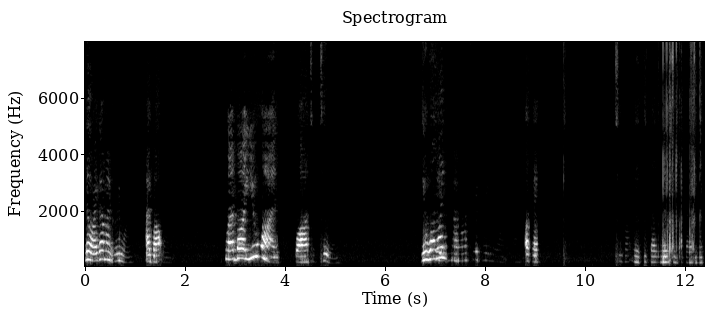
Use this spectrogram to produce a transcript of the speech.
No, I got my green one. I bought one. Well, I bought you one. Well, I'll take two then. Do you want one? No, I'll see if you Okay. She bought me 2018, 2019.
